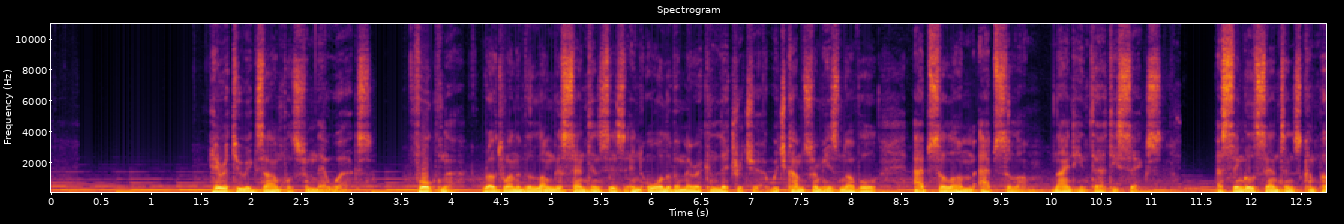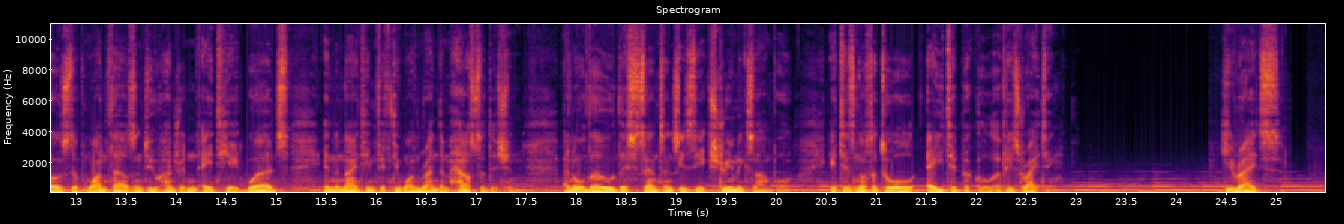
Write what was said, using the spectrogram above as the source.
Here are two examples from their works. Faulkner wrote one of the longest sentences in all of American literature, which comes from his novel Absalom, Absalom, 1936. A single sentence composed of 1,288 words in the 1951 Random House edition, and although this sentence is the extreme example, it is not at all atypical of his writing. He writes,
